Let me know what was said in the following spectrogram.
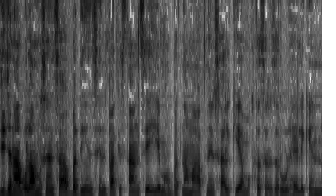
جی جناب، غلام حسین صاحب، بدین سندھ، پاکستان سے یہ محبت نامہ آپ نے ارسال کیا، مختصر ضرور ہے، لیکن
